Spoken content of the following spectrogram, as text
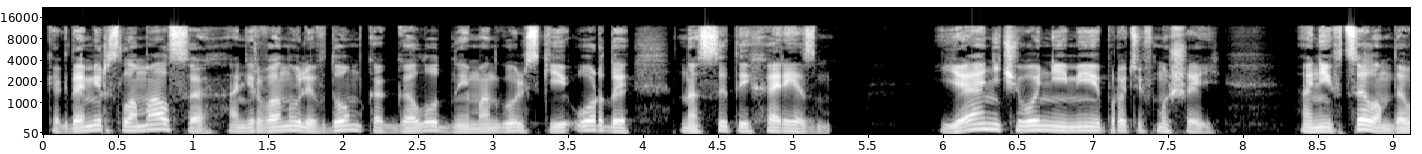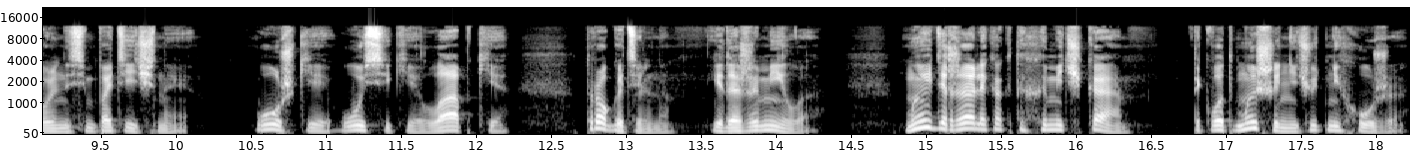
Когда мир сломался, они рванули в дом, как голодные монгольские орды на сытый хорезм. Я ничего не имею против мышей. Они в целом довольно симпатичные. Ушки, усики, лапки. Трогательно. И даже мило. Мы держали как-то хомячка. Так вот, мыши ничуть не хуже.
